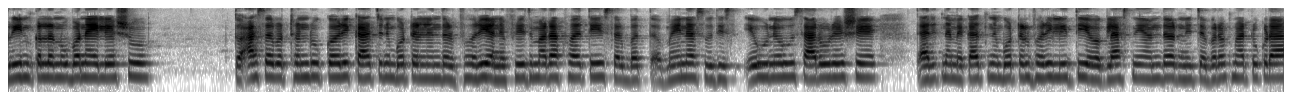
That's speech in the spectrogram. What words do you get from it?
ગ્રીન કલરનું બનાવી લેશું. તો આ શરબત ઠંડુ કરી કાચની બોટલની અંદર ભરી અને ફ્રીજમાં રાખવાથી શરબત મહિના સુધી એવું ને એવું સારું રહેશે. આ રીતના મેં કાચની બોટલ ભરી લીધી, હવે ગ્લાસની અંદર નીચે બરફના ટુકડા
